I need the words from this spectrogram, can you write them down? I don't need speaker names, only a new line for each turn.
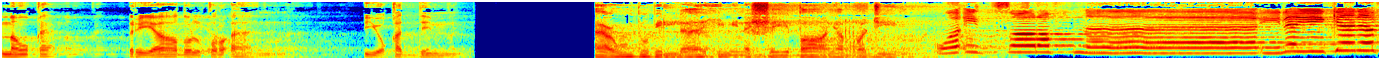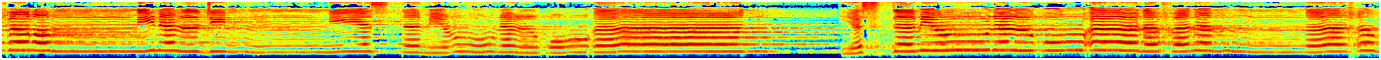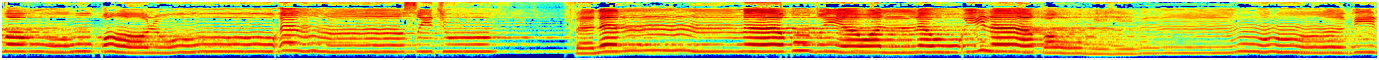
موقع رياض القرآن يقدم.
أعوذ بالله من الشيطان الرجيم.
وإذ صرفنا إليك نفرا من الجن يستمعون القرآن يستمعون فلما قضي ولوا إلى قومهم منذرين.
